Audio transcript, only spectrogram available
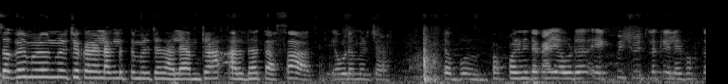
सगळे मिळून मिरच्या करायला लागले तर मिरच्या झाल्या आमच्या अर्ध्या तासात. एवढ्या मिरच्या. टब भरून पप्पांनी तर काय एवढं एक पिशवीतलं केलंय फक्त.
